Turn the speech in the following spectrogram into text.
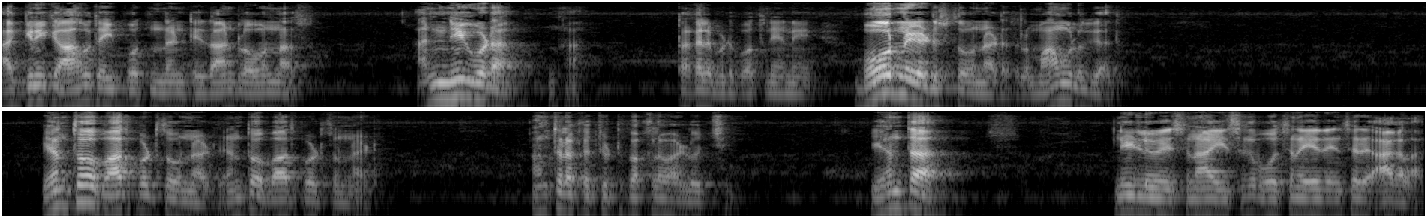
అగ్నికి ఆహుతి అయిపోతుందంటే దాంట్లో ఉన్న అన్నీ కూడా తగలబడిపోతున్నాయని బోర్ను ఏడుస్తూ ఉన్నాడు. అసలు మామూలు కాదు. ఎంతో బాధపడుతూ ఉన్నాడు ఎంతో బాధపడుతున్నాడు. అంతలోక చుట్టుపక్కల వాళ్ళు వచ్చి ఎంత నీళ్ళు వేసినా ఇసుక పోసినా ఏదైనా సరే ఆగల.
